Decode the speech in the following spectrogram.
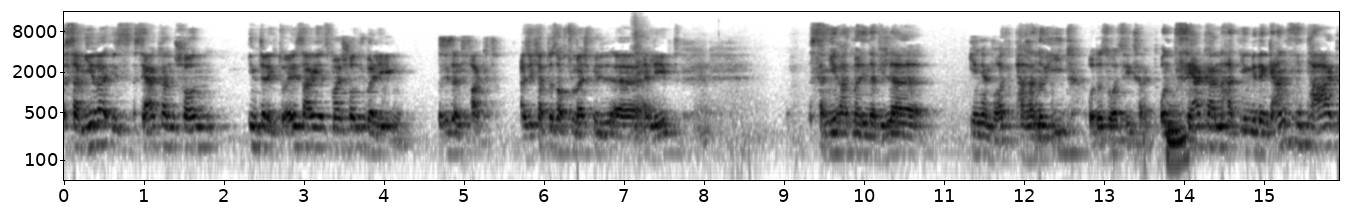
Samira ist Serkan schon intellektuell, sage ich jetzt mal, schon überlegen. Das ist ein Fakt. Also ich habe das auch zum Beispiel äh, erlebt. Samira hat mal in der Villa irgendein Wort paranoid oder so hat sie gesagt. Und mhm. Serkan hat irgendwie den ganzen Tag,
